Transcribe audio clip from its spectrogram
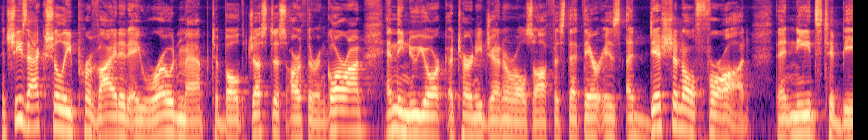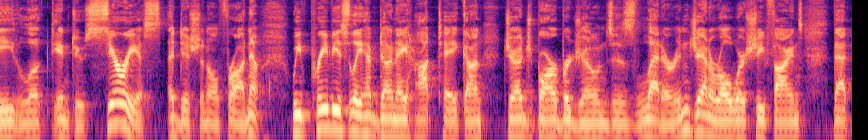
that she's actually provided a roadmap to both Justice Arthur Engoron and the New York Attorney General's office that there is additional fraud that needs to be looked into, serious additional fraud. Now, we previously have done a hot take on Judge Barbara Jones's letter in general where she finds that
